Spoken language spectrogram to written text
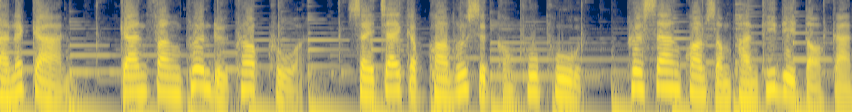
ถานการณ์ การฟังเพื่อนหรือครอบครัว ใส่ใจกับความรู้สึกของผู้พูด เพื่อสร้างความสัมพันธ์ที่ดีต่อกัน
